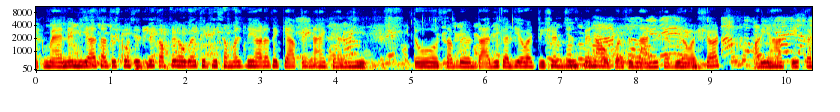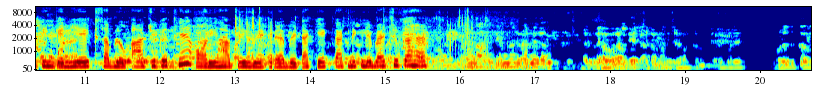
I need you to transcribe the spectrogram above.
एक मैंने लिया था तो उसके पास इतने कपड़े हो गए थे कि समझ नहीं आ रहा था क्या पहना है, क्या नहीं। तो सब दादी का दिया हुआ टी शर्ट जीन्स पहना, ऊपर से नानी का दिया हुआ शर्ट और यहाँ केक कटिंग के लिए सब लोग आ चुके थे, और यहाँ पे बेटे, बेटा केक काटने के लिए बैठ चुका है। कल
